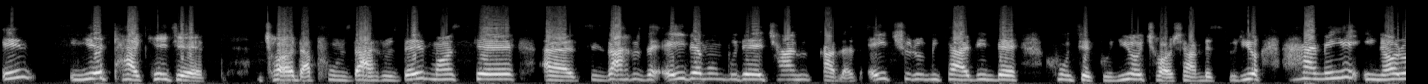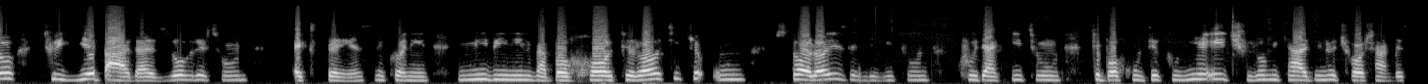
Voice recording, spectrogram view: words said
این یه پکیج چهارده پونزده روزه. ماست که سیزده روز عیدمون بوده. چند روز قبل از عید شروع می‌کردیم به خونه‌تکونی و چهارشنبه سوری و همه اینا رو توی یه بعد از ظهرتون experience می‌کنین می‌بینین و با خاطراتی که اون سالهای زندگیتون کودکیتون که با خونه‌تکونی عید شروع می‌کردین و چهارشنبه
